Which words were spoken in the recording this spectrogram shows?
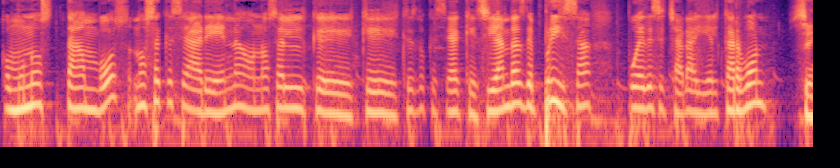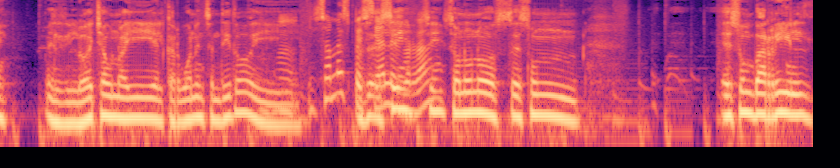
como unos tambos, no sé qué sea arena o no sé el que, que- qué es lo que sea, que si andas deprisa puedes echar ahí el carbón. Sí. El- lo echa uno ahí el carbón encendido y... Y son sea, especiales, sí, ¿verdad? sí, son unos... Es un... Es un barril,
